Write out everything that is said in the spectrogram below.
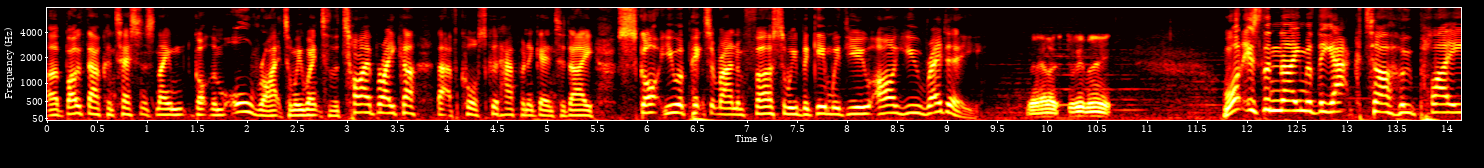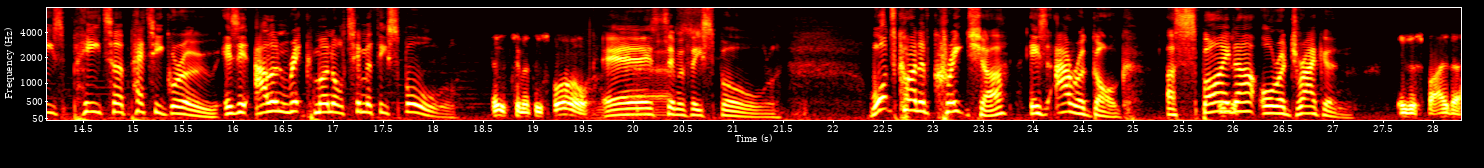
uh, both our contestants' name got them all right, and we went to the tiebreaker. That, of course, could happen again today. Scott, you were picked at random first, so we begin with you. Are you ready? Yeah, let's do it, mate. What is the name of the actor who plays Peter Pettigrew? Is it Alan Rickman or Timothy Spall? It's Timothy Spall. It is Timothy Spall. What kind of creature is Aragog? A spider or a dragon? He's a spider.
